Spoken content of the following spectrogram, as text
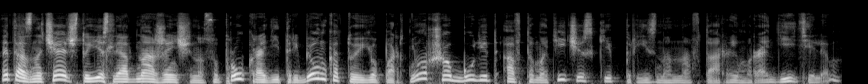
Это означает, что если одна женщина-супруг родит ребенка, то ее партнерша будет автоматически признана вторым родителем.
